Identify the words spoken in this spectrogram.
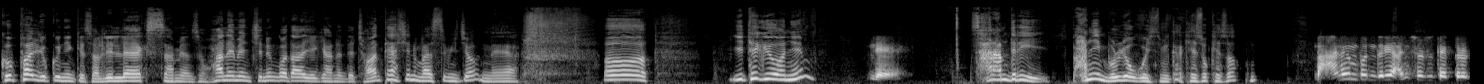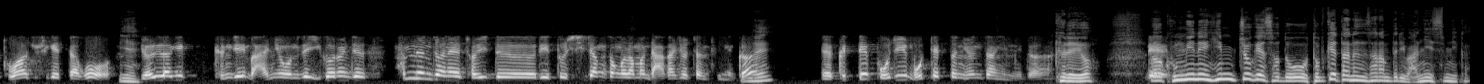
9869님께서 릴렉스 하면서 화내면 지는 거다 얘기하는데 저한테 하시는 말씀이죠? 네. 어, 이태규 의원님? 네. 사람들이 많이 몰려오고 있습니까? 계속해서? 많은 분들이 안철수 대표를 도와주시겠다고 예. 연락이 굉장히 많이 오는데 이거는 이제 3년 전에 저희들이 또 시장 선거를 한번 나가셨지 않습니까? 네. 네, 그때 보지 못했던 현상입니다. 그래요? 네. 어, 국민의힘 쪽에서도 돕겠다는 사람들이 많이 있습니까?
